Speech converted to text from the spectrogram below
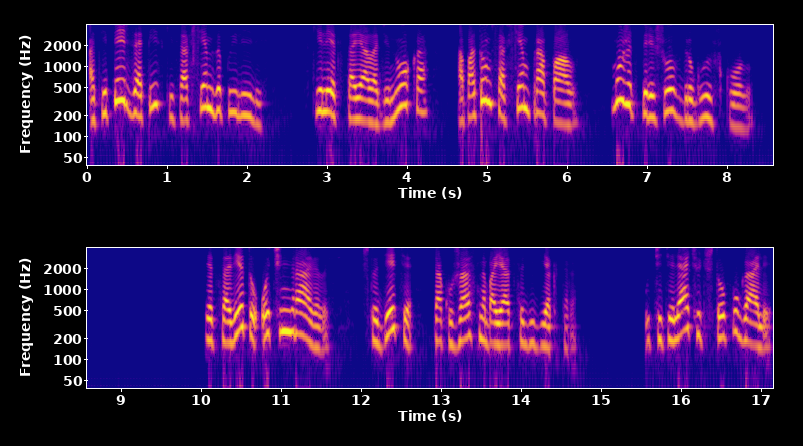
А теперь записки совсем запылились. Скелет стоял одиноко, а потом совсем пропал, может, перешел в другую школу. Педсовету очень нравилось, что дети так ужасно боятся директора. Учителя чуть что пугали.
